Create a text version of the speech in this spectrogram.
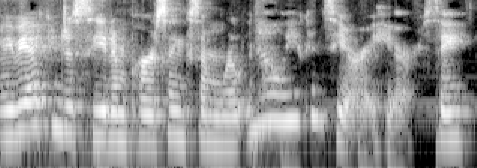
Maybe I can just see it in person because I'm really, no, you can see it right here, see?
